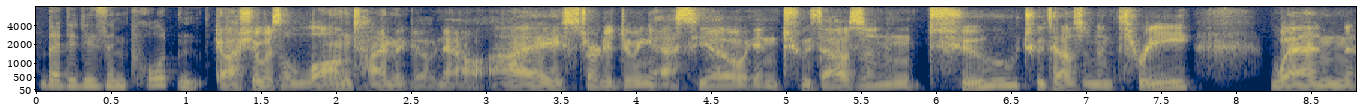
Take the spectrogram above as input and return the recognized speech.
that it is important? Gosh, it was a long time ago now. I started doing SEO in 2002, 2003, when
